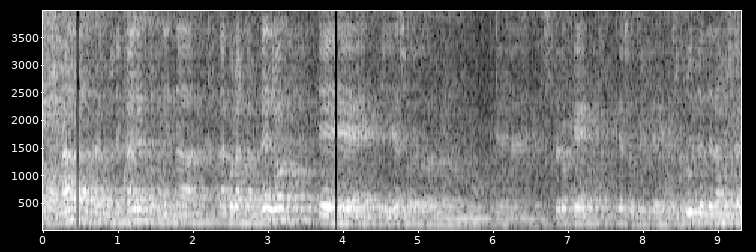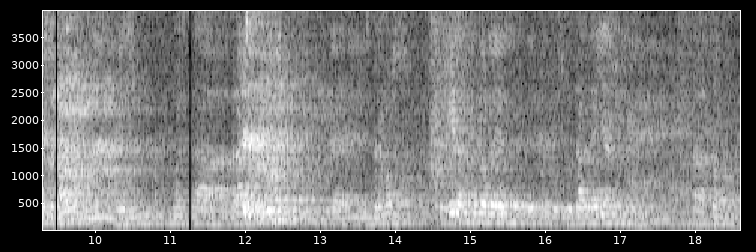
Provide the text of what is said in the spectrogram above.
jornadas eh, musicales que organiza la Coral San Pedro y eso, espero que, eso, que, disfruten de la música coral, es nuestra gran función y esperemos seguir haciéndoles disfrutar de ella. Hasta pronto.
